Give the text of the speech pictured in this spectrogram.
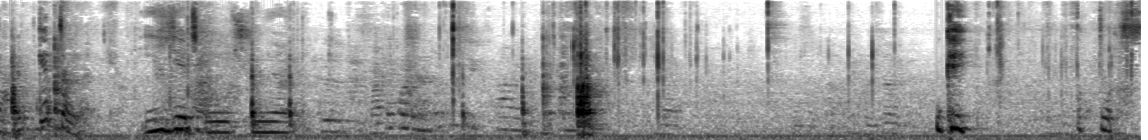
얇게 잘라요. 이게 제일 중요해요. 오케이. 딱 좋았어.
